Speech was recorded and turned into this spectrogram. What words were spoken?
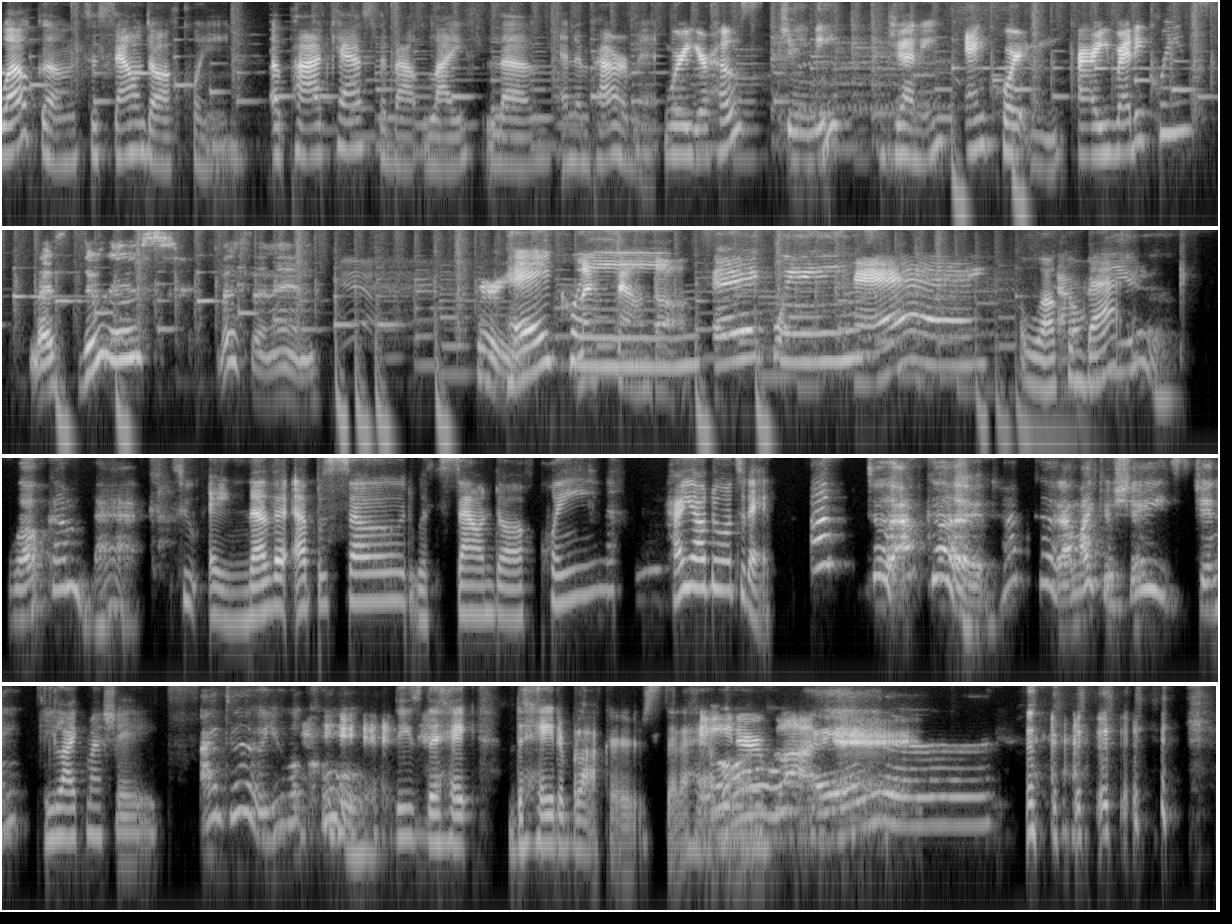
Welcome to Sound Off Queen, a podcast about life, love, and empowerment. We're your hosts, Jamie, Jenny, and Courtney. Are you ready, Queens? Let's do this. Listen in. Period. Hey, Queen. Let's sound off. Hey, Queen. Hey. Welcome How back. You? Welcome back to another episode with Sound Off Queen. How y'all doing today? I'm good. I'm good. I'm good. I like your shades, Jenny. You like my shades? I do. You look cool. These the hate the hater blockers that I have. Hater oh, blocker.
